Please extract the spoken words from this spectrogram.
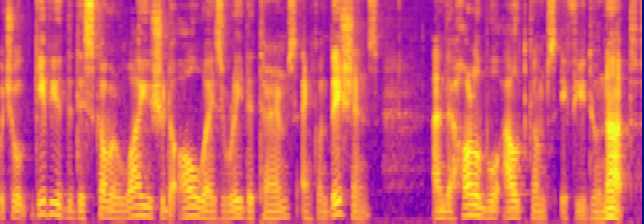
which will give you the discover why you should always read the terms and conditions and the horrible outcomes if you do not.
